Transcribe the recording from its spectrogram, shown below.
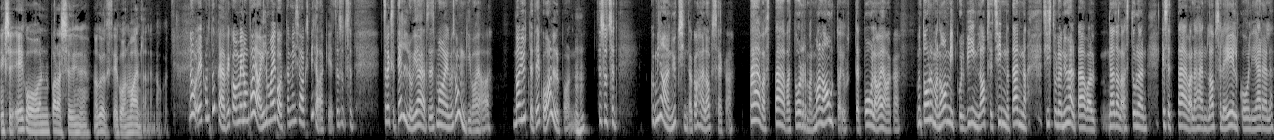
Eks see ego on paras selline, nagu öeldakse, ego on vaenlane nagu. no ego on tugev, ego meil on vaja, ilma egota me ei saaks midagi, et selles suhtes, et selleks, et ellu jääda selles maailmas ongi vaja ma ei ütle, et ego halb on mm. -hmm. selles suhtes, et kui mina olen üksinda kahe lapsega, päevast päeva torman, ma olen autojuht poole ajaga ma torman hommikul, viin lapsed sinna-tänna, siis tulen ühel päeval nädalas, tulen keset päeva, lähen lapsele eelkooli järele.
